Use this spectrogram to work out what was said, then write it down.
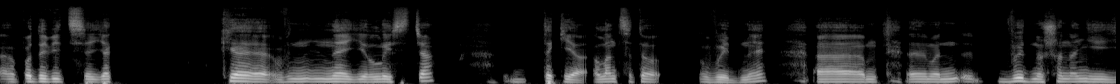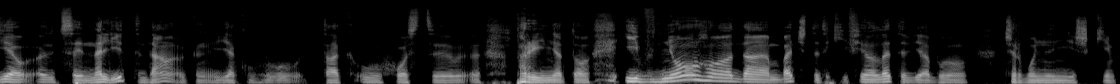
Е, подивіться, яке в неї листя, таке ланцетовидне. Е, е, видно, що на ній є е, цей наліт, да, як у, так у хост е, прийнято. І в нього, да, бачите, такі фіолетові або червоні ніжки.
